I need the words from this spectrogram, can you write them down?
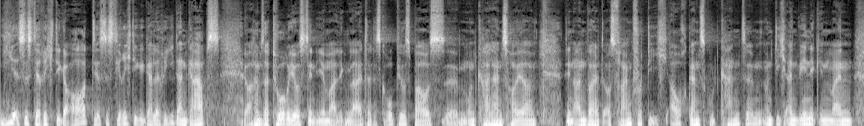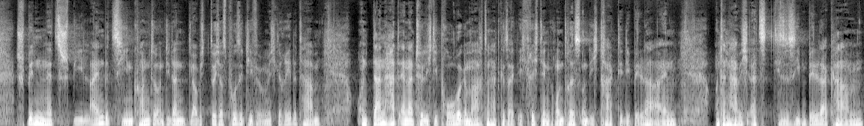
hier ist es der richtige Ort, das ist die richtige Galerie. Dann gab's Joachim Sartorius, den ehemaligen Leiter des Gropiusbaus ähm, und Karl-Heinz Heuer, den Anwalt aus Frankfurt, die ich auch ganz gut kannte und die ich ein wenig in mein Spinnennetzspiel einbeziehen konnte und die dann, glaube ich, durchaus positiv über mich geredet haben. Und dann hat er natürlich die Probe gemacht und hat gesagt, ich kriege den Grundriss und ich trage dir die Bilder ein. Und dann habe ich, als diese sieben Bilder kamen,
